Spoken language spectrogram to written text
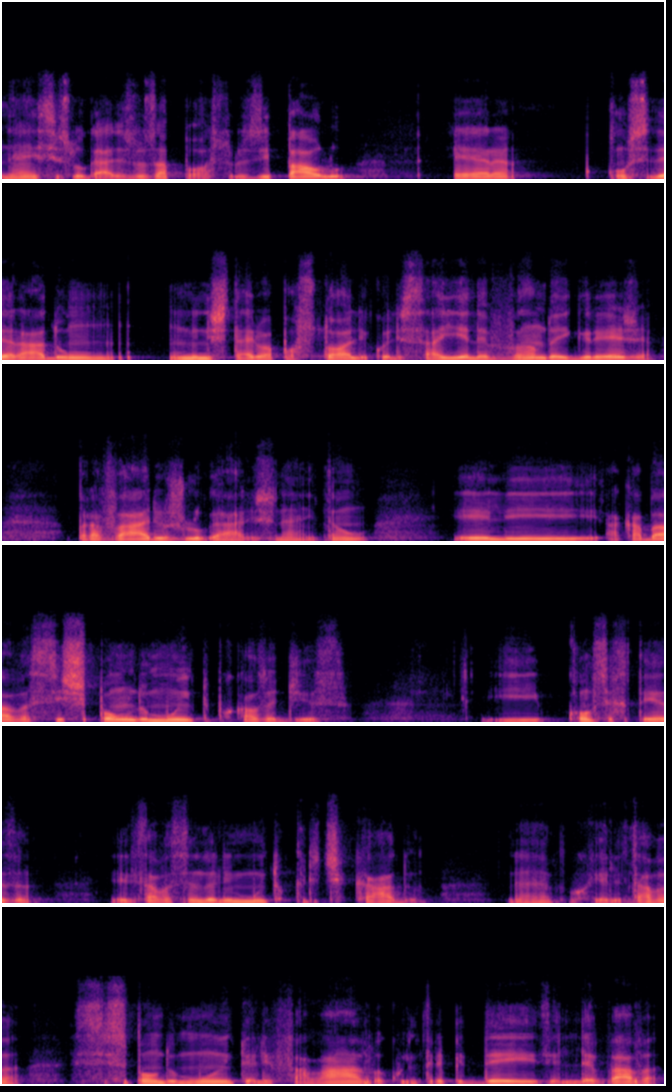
né, esses lugares dos apóstolos. E Paulo era considerado um, um ministério apostólico, ele saía levando a igreja para vários lugares. Né? Então ele acabava se expondo muito por causa disso e com certeza ele estava sendo ali muito criticado, né? porque ele estava se expondo muito, ele falava com intrepidez, ele levava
